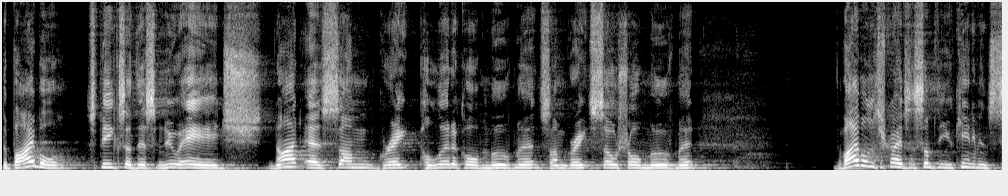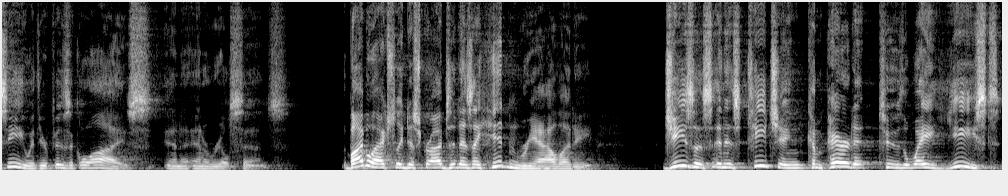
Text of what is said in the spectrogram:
The Bible speaks of this new age not as some great political movement, some great social movement. The Bible describes it as something you can't even see with your physical eyes in a, in a real sense. The Bible actually describes it as a hidden reality. Jesus, in his teaching, compared it to the way yeast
